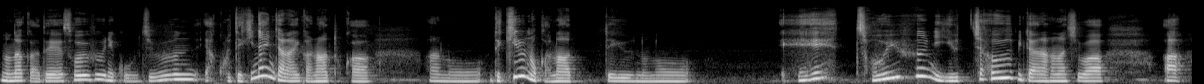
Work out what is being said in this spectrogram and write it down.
の中でそういうふうにこう自分いやこれできないんじゃないかなとかあのできるのかなっていうののえー、そういうふうに言っちゃうみたいな話はあ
